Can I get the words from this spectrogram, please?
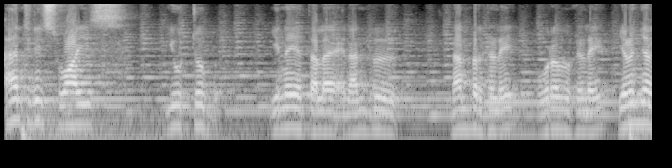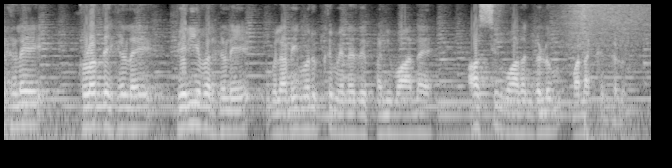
ஆண்டனிஸ் வாய்ஸ் யூடியூப் இணையதள நண்பு அன்பு நண்பர்களே உறவுகளே இளைஞர்களே குழந்தைகளே பெரியவர்களே உங்கள் அனைவருக்கும் எனது பணிவான ஆசீர்வாதங்களும் வணக்கங்களும்.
